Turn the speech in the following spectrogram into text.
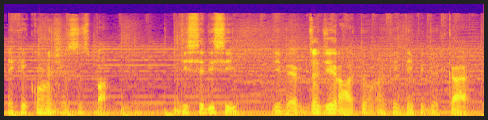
è che conoscesse Spa. Disse di sì di aver già girato anche ai tempi del kart.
